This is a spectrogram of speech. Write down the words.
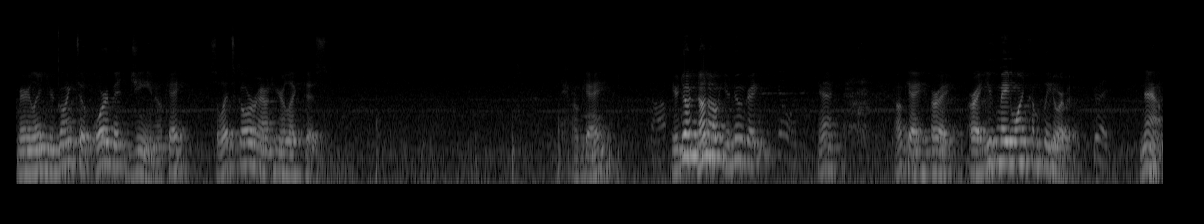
Mary Lynn, you're going to orbit Jean, okay? So let's go around here like this. Okay? Stop. You're doing, no, no, you're doing great. Yeah. Okay, all right, all right. You've made one complete orbit. Good. Now,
